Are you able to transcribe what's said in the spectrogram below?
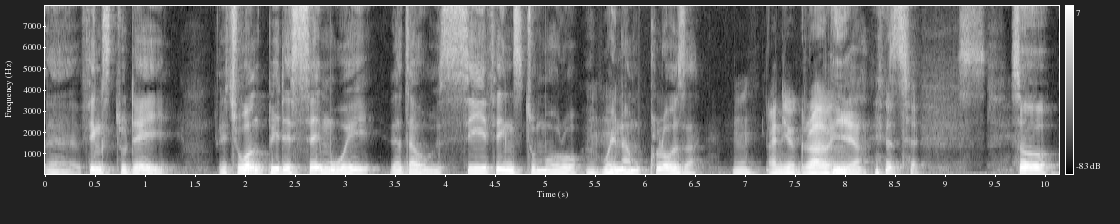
uh, things today. It won't be the same way that I will see things tomorrow Mhm. when I'm closer. Mm. And you're growing. Yeah. So- So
